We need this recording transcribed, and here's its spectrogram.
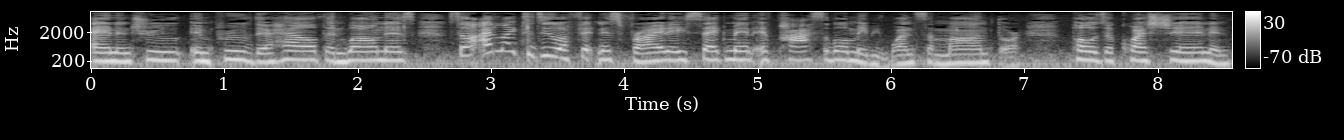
and improve their health and wellness. So I'd like to do a Fitness Friday segment if possible, maybe once a month or pose a question and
